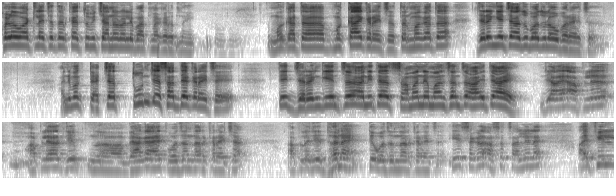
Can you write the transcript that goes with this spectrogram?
फळं वाटल्याचं तर काय तुम्ही चॅनलवाले बातम्या करत नाही. मग आता मग काय करायचं? तर मग आता जरंग्याच्या आजूबाजूला उभं राहायचं. आणि मग त्याच्यातून जे साध्य करायचं आहे ते जरंगेंचं आणि त्या सामान्य माणसांचं आहे ते आहे. जे आहे आपलं आपल्या जे बॅगा आहेत वजनदार करायच्या आपलं जे धन आहे ते वजनदार करायचं. हे सगळं असं चाललेलं आहे. आय फील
